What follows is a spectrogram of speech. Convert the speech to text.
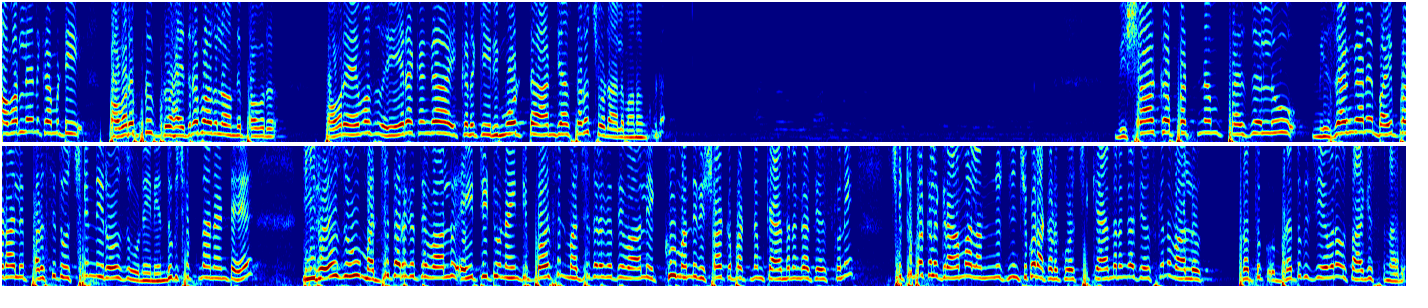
పవర్ లేని కమిటీ పవర్ ఇప్పుడు ఇప్పుడు హైదరాబాద్లో ఉంది పవర్ పవర్ ఏమొస్తుంది ఏ రకంగా ఇక్కడికి రిమోట్ ఆన్ చేస్తారో చూడాలి మనం కూడా రాజధాని వల్ల భారం పడుతుందని చెప్పి ప్రజలు విశాఖ ప్రజలు భయపడ బాధపడుతున్నారు విశాఖపట్నం ప్రజలు నిజంగానే భయపడాలి పరిస్థితి వచ్చింది ఈరోజు నేను ఎందుకు చెప్తున్నానంటే ఈరోజు మధ్యతరగతి వాళ్ళు ఎయిటీ టు నైంటీ పర్సెంట్ మధ్యతరగతి వాళ్ళు ఎక్కువ మంది విశాఖపట్నం కేంద్రంగా చేసుకుని చుట్టుపక్కల గ్రామాలన్నిటి నుంచి కూడా అక్కడికి వచ్చి కేంద్రంగా చేసుకుని వాళ్ళు బ్రతుకు బ్రతుకు జీవనం సాగిస్తున్నారు.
